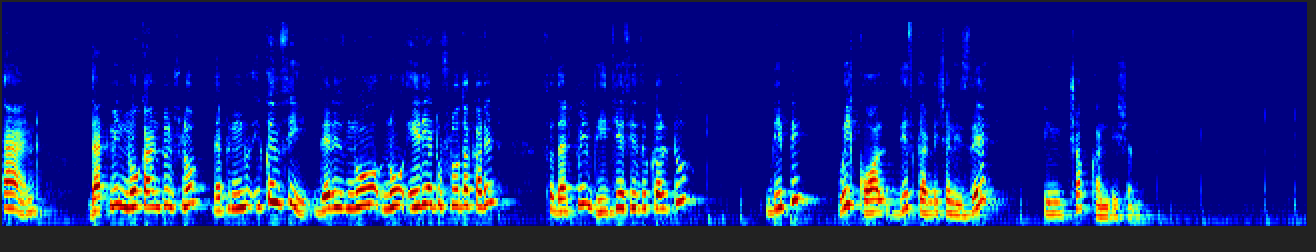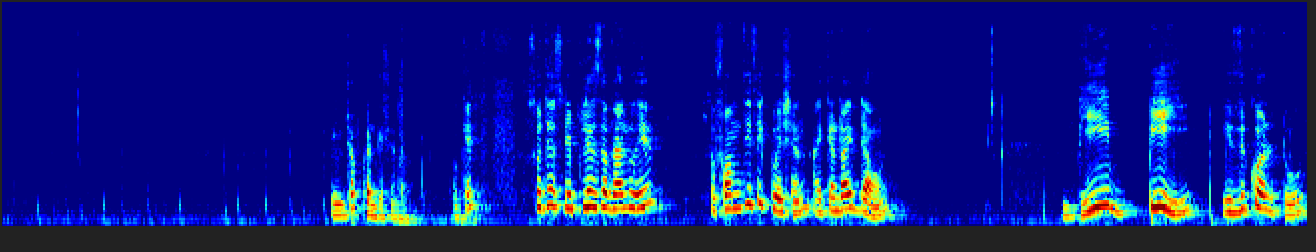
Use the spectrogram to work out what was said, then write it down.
And that means no current will flow. That means you can see there is no no area to flow the current. So that means VGS is equal to VP we call this condition is a pinch-off condition. Pinch-off condition. Okay. So just replace the value here. So from this equation, I can write down VP is equal to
